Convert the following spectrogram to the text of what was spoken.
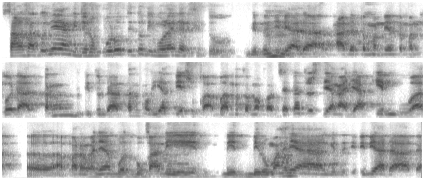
salah satunya yang di jeruk purut itu dimulai dari situ gitu. Mhm. Jadi ada ada temennya temen gue datang begitu datang melihat dia suka banget sama konsepnya terus dia ngajakin buat eh, apa namanya buat buka di, di di rumahnya gitu. Jadi dia ada ada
